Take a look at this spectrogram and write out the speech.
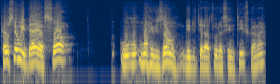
Para você ter uma ideia, só uma revisão de literatura científica, né?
